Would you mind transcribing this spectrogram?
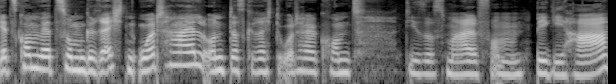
Jetzt kommen wir zum gerechten Urteil und das gerechte Urteil kommt dieses Mal vom BGH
